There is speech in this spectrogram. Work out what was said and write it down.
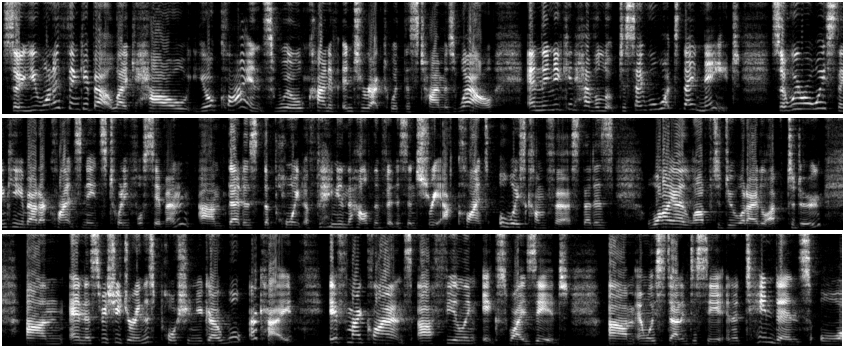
So you want to think about like how your clients will kind of interact with this time as well. And then you can have a look to say, well, what do they need? So we're always thinking about our clients' needs 24 um, 7. That is the point of being in the health and fitness industry. Our clients always come first. That is why I love to do what I love to do. Um, and especially during this portion, you go, well, okay, if my clients are feeling XYZ um, and we're starting to see it in attendance, or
